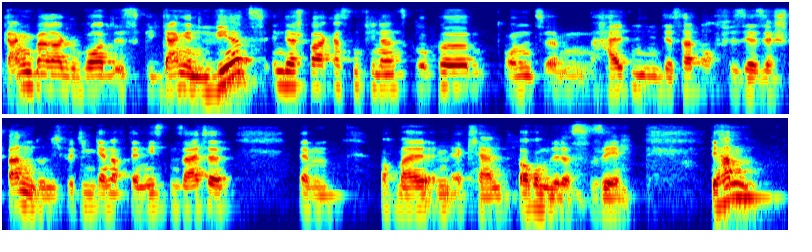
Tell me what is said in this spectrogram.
gangbarer geworden ist, gegangen wird in der Sparkassenfinanzgruppe und halten ihn deshalb auch für sehr, sehr spannend. Und ich würde Ihnen gerne auf der nächsten Seite ähm, nochmal ähm, erklären, warum wir das so sehen. Wir haben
